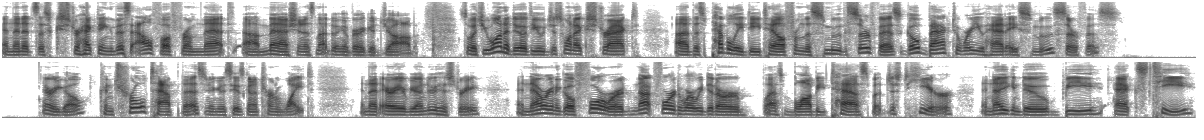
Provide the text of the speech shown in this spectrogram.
and then it's extracting this alpha from that uh, mesh, and it's not doing a very good job. So what you want to do, if you just want to extract uh, this pebbly detail from the smooth surface, go back to where you had a smooth surface. There we go. Control tap this, and you're going to see it's going to turn white in that area of your undo history. And now we're going to go forward, not forward to where we did our last blobby test, but just here. And now you can do BXT,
